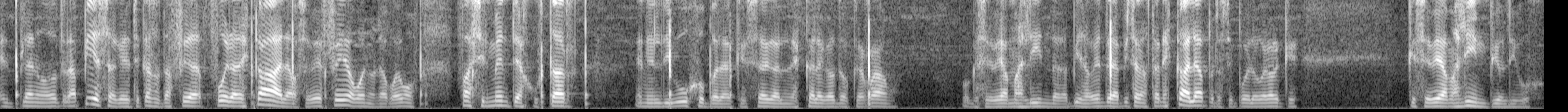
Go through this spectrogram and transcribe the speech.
el plano de otra pieza, que en este caso está fuera de escala o se ve feo. Bueno, la podemos fácilmente ajustar en el dibujo para que salga en la escala que nosotros querramos o que se vea más linda la pieza. Obviamente la pieza no está en escala, pero se puede lograr que, que se vea más limpio el dibujo.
